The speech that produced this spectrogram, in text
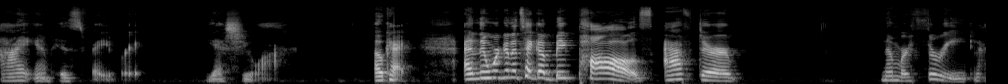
I am his favorite. Yes, you are. Okay. And then we're going to take a big pause after Number three, and I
